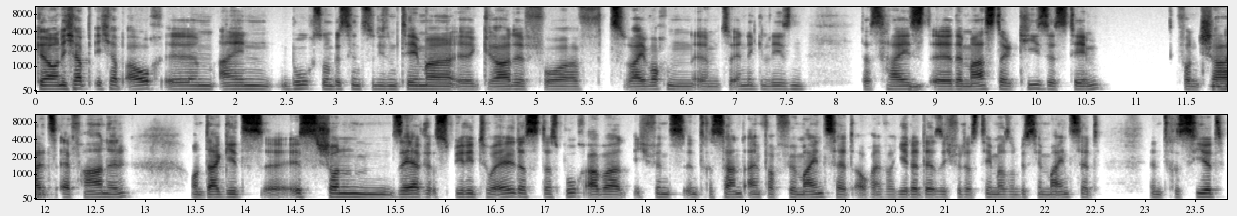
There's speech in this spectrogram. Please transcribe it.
Genau, und ich habe ich hab auch ähm, ein Buch so ein bisschen zu diesem Thema äh, gerade vor zwei Wochen ähm, zu Ende gelesen. Das heißt mhm. äh, The Master Key System von Charles mhm. F. Hanel. Und da geht's, äh, ist schon sehr spirituell, das, das Buch, aber ich finde es interessant, einfach für Mindset, auch einfach jeder, der sich für das Thema so ein bisschen Mindset interessiert.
